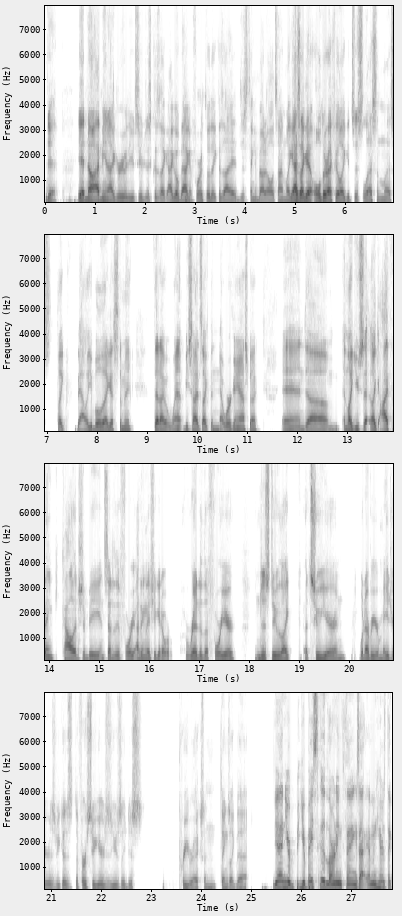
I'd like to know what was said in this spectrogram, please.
Yeah. Yeah. No, I mean, I agree with you too, just because like I go back and forth with it because I just think about it all the time. Like as I get older, I feel like it's just less and less like valuable, I guess, to me that I went besides like the networking aspect. And um and like you said, like I think college should be instead of the four, I think they should get a, rid of the four year and just do like a two year and whatever your major is because the first two years is usually just prereqs and things like that. Yeah, and you're you're basically learning things. I, I mean, here's the,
